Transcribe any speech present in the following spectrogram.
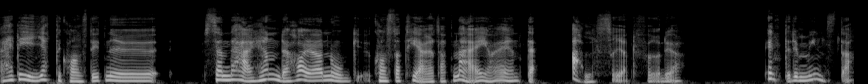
Nej, det är jättekonstigt nu. Sen det här hände har jag nog konstaterat att nej, jag är inte alls rädd för att dö. Inte det minsta.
